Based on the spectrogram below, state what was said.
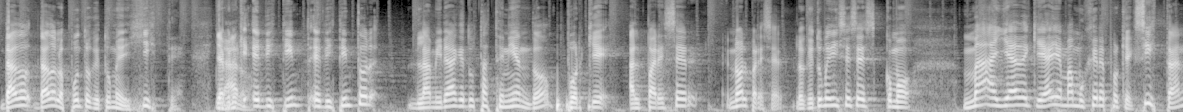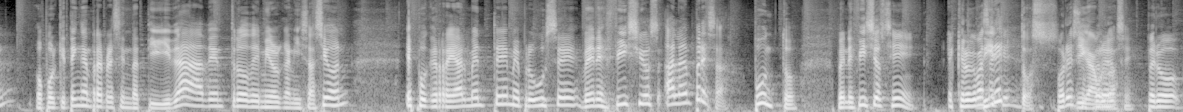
Dado, dado los puntos que tú me dijiste. Ya, Claro. pero que es, distinto, es distinto la mirada que tú estás teniendo, porque al parecer, no al parecer, lo que tú me dices es como, más allá de que haya más mujeres porque existan, o porque tengan representatividad dentro de mi organización, es porque realmente me produce beneficios a la empresa. Punto. Beneficios Sí, es que lo que pasa Directos, es que, por eso, digámoslo pero, así. pero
